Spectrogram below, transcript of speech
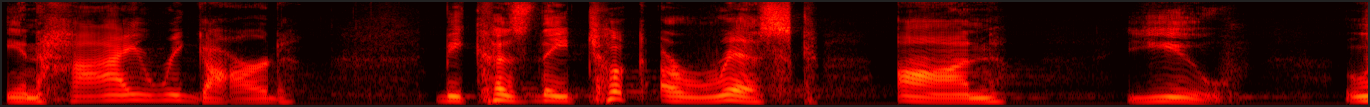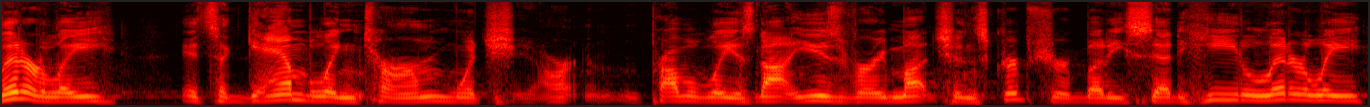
in high regard because they took a risk on you. Literally, it's a gambling term, which are, probably is not used very much in Scripture, but he said he literally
